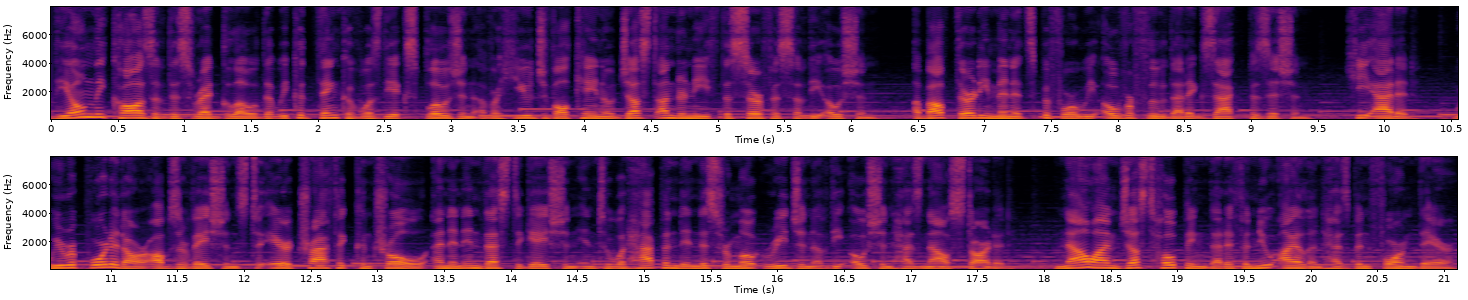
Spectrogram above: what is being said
The only cause of this red glow that we could think of was the explosion of a huge volcano just underneath the surface of the ocean, about 30 minutes before we overflew that exact position. He added, we reported our observations to air traffic control and an investigation into what happened in this remote region of the ocean has now started. Now I'm just hoping that if a new island has been formed there,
